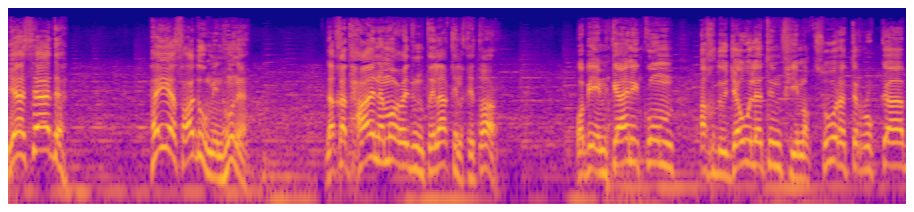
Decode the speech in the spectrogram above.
يا سادة هيا اصعدوا من هنا. لقد حان موعد انطلاق القطار. وبإمكانكم أخذ جولة في مقصورة الركاب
